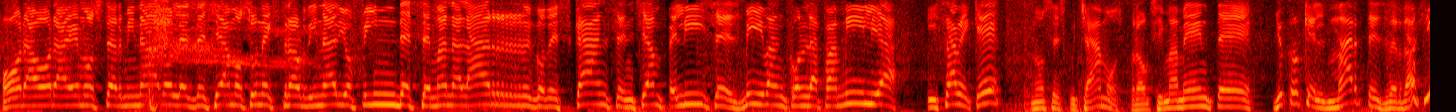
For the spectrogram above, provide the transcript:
Por ahora hemos terminado. Les deseamos un extraordinario fin de semana largo. Descansen, sean felices, vivan con la familia. ¿Y sabe qué? Nos escuchamos próximamente. Yo creo que el martes, ¿verdad?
